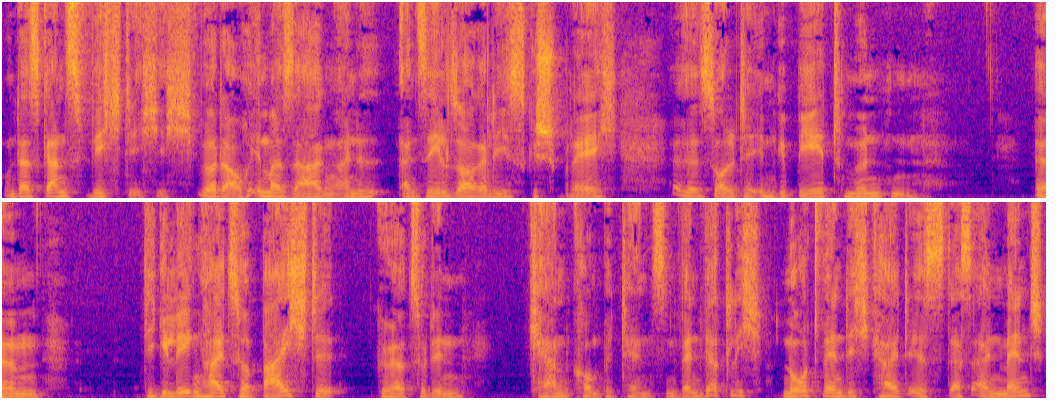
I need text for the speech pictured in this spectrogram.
Und das ist ganz wichtig. Ich würde auch immer sagen, eine, ein seelsorgerliches Gespräch äh, sollte im Gebet münden. Ähm, die Gelegenheit zur Beichte gehört zu den Kernkompetenzen. Wenn wirklich Notwendigkeit ist, dass ein Mensch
